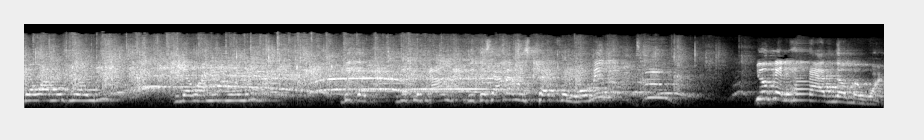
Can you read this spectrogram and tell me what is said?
You know why, Miss Wendy? You know why, Miss Wendy? Because because I'm because I'm a respectful woman. You can have number one.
